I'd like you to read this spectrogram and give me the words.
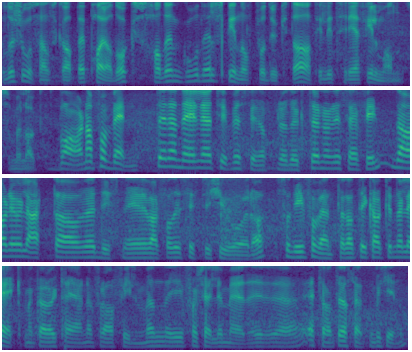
Produksjonsselskapet Paradox hadde en god del spin-off-produkter til de tre filmene som er lagd. Barna forventer en del typer spin-off-produkter når de ser film. Det har de jo lært av Disney i hvert fall de siste 20 åra. Så de forventer at de kan kunne leke med karakterene fra filmen i forskjellige medier eh, etter at de har sett den på kino.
